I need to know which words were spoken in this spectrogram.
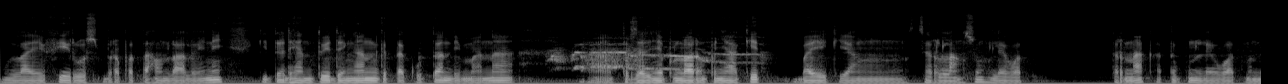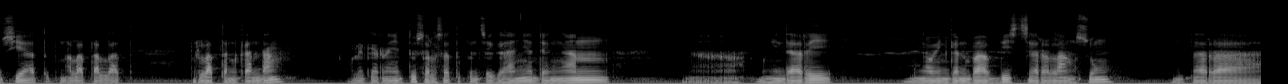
mulai virus berapa tahun lalu ini kita dihantui dengan ketakutan di mana uh, terjadinya penularan penyakit baik yang secara langsung lewat ternak ataupun lewat manusia ataupun alat-alat peralatan kandang. Oleh karena itu salah satu pencegahannya dengan nah, menghindari mengawinkan babi secara langsung antara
